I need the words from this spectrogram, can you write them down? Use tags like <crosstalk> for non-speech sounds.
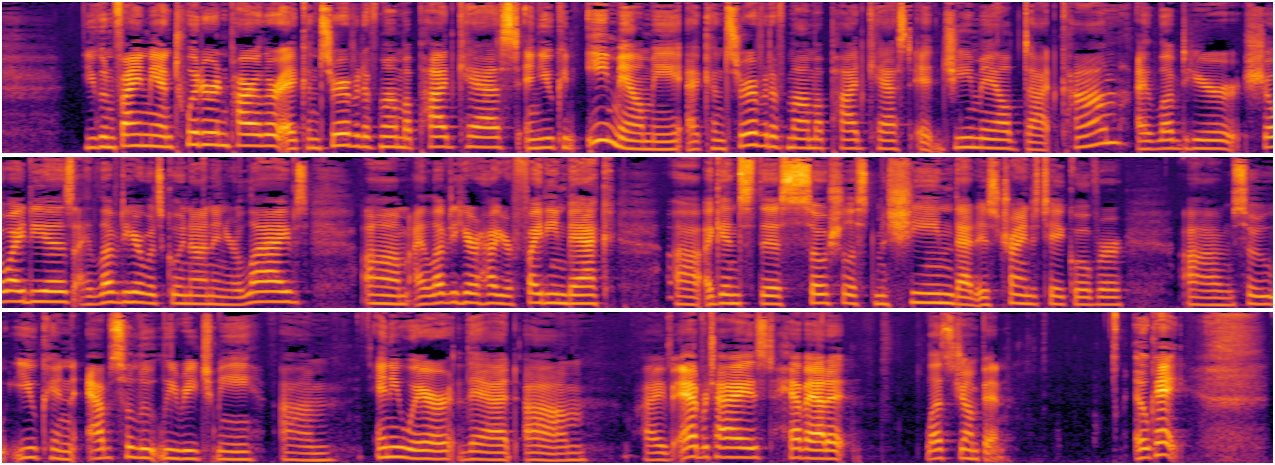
You can find me on Twitter and Parler at Conservative Mama Podcast, and you can email me at conservativemamapodcast at gmail.com. I love to hear show ideas. I love to hear what's going on in your lives. Um, I love to hear how you're fighting back uh, against this socialist machine that is trying to take over. Um, so you can absolutely reach me um, anywhere that um, I've advertised. Have at it. Let's jump in. Okay.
